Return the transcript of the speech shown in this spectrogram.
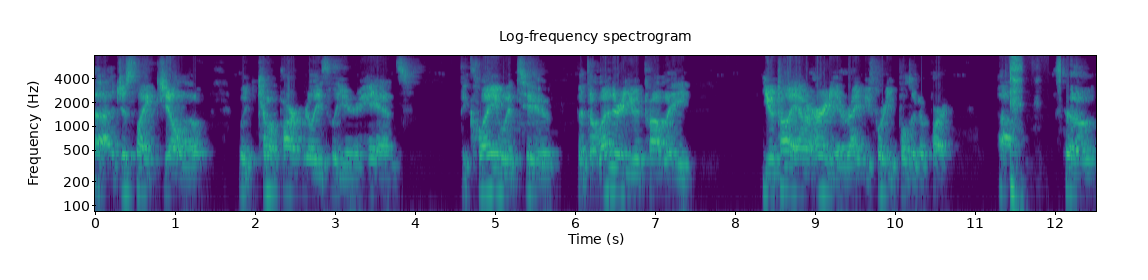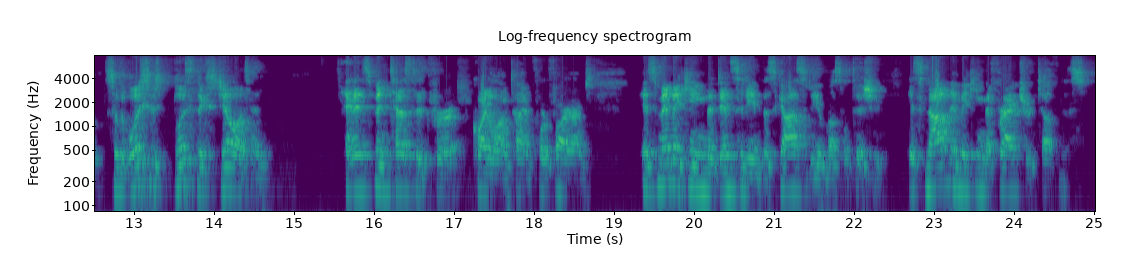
uh, just like Jello, would come apart really easily in your hands. The clay would too, but the leather you would probably you would probably have a hernia right before you pulled it apart. Um, so, so the ballistics gelatin, and it's been tested for quite a long time for firearms. It's mimicking the density and viscosity of muscle tissue. It's not mimicking the fracture toughness.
